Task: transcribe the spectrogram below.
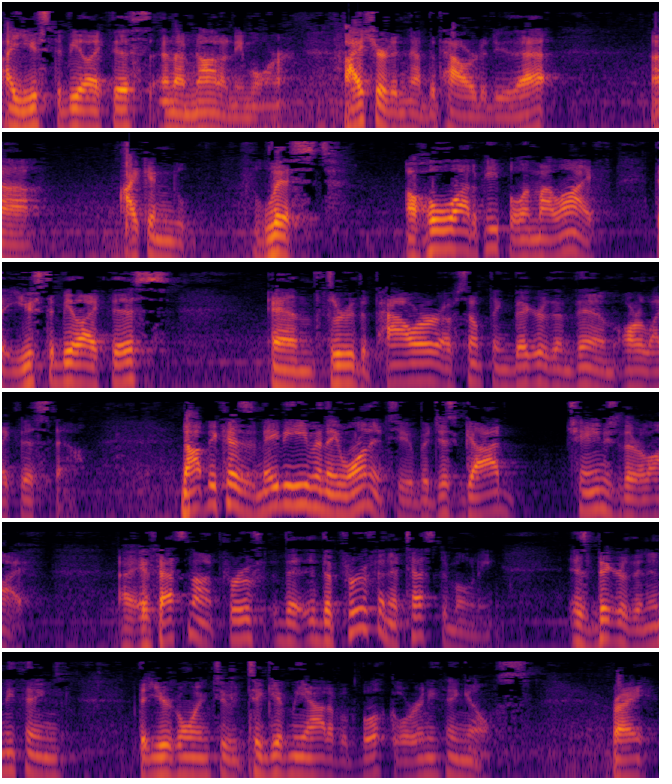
I used to be like this and I'm not anymore. I sure didn't have the power to do that. Uh, I can list a whole lot of people in my life that used to be like this and through the power of something bigger than them are like this now. Not because maybe even they wanted to, but just God changed their life. Uh, if that's not proof, the, the proof in a testimony is bigger than anything that you're going to, to give me out of a book or anything else. Right?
